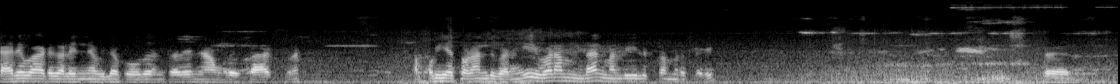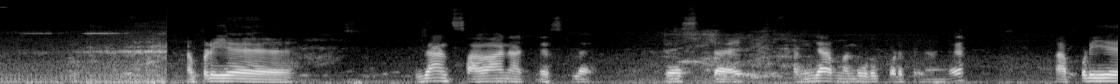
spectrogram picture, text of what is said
கருவாடுகள் என்ன விலை போகுதுன்றதை நான் உங்களுக்கு காட்டுறேன். அப்படியே தொடர்ந்து பாருங்க. இவ்விடம் தான் வந்து இழுக்கம் இருக்குது. அப்படியே இதான் சகானா டெஸ்ட்டில் டெஸ்ட்டை பஞ்சாப் வந்து உட்படுத்தினாங்க அப்படியே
